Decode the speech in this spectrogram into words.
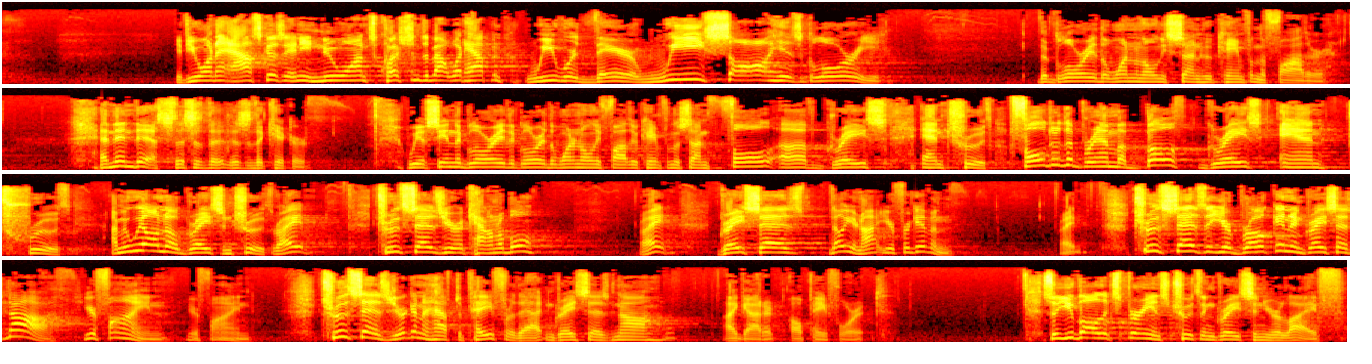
If you want to ask us any nuanced questions about what happened, we were there. We saw his glory. The glory of the one and only Son who came from the Father. And then this this is the, this is the kicker. We have seen the glory, the glory of the one and only Father who came from the Son, full of grace and truth, full to the brim of both grace and truth. I mean, we all know grace and truth, right? Truth says you're accountable, right? Grace says, no, you're not, you're forgiven, right? Truth says that you're broken, and grace says, nah, you're fine, you're fine. Truth says you're going to have to pay for that, and grace says, nah, I got it, I'll pay for it. So you've all experienced truth and grace in your life.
